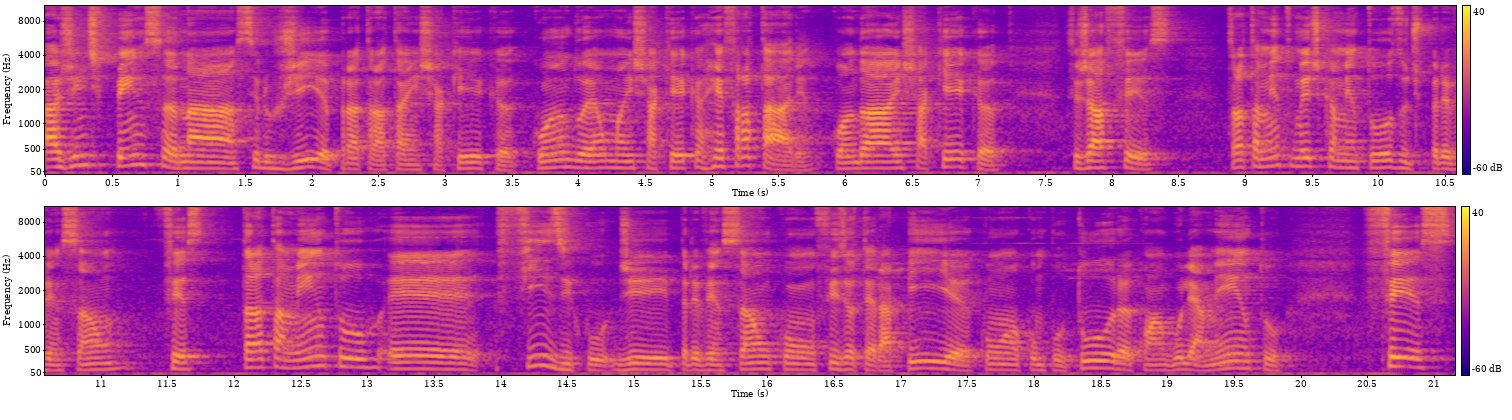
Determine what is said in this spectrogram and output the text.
a gente pensa na cirurgia para tratar a enxaqueca quando é uma enxaqueca refratária, quando a enxaqueca você já fez tratamento medicamentoso de prevenção, fez tratamento é, físico de prevenção com fisioterapia, com acupuntura, com agulhamento, fez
